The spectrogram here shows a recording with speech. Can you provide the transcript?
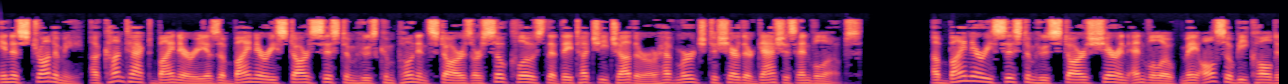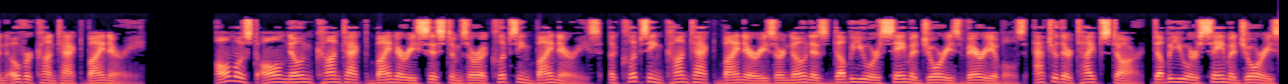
In astronomy, a contact binary is a binary star system whose component stars are so close that they touch each other or have merged to share their gaseous envelopes. A binary system whose stars share an envelope may also be called an overcontact binary. Almost all known contact binary systems are eclipsing binaries. Eclipsing contact binaries are known as W Ursae Majoris variables, after their type star. W Ursae Majoris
